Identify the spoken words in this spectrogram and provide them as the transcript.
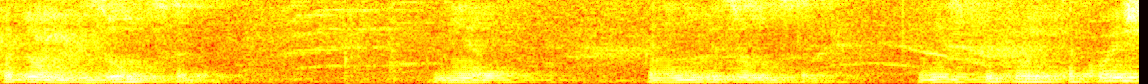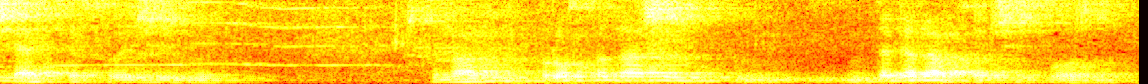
мы думаем, безумцы. Нет, они не безумцы. Они испытывали такое счастье в своей жизни, что нам просто даже догадаться очень сложно.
